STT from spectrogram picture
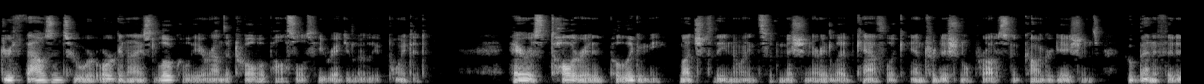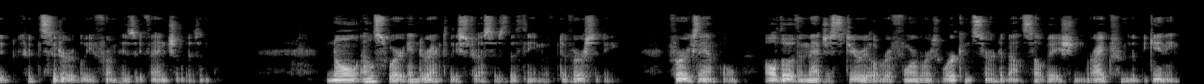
drew thousands who were organized locally around the twelve apostles he regularly appointed. Harris tolerated polygamy, much to the annoyance of missionary-led Catholic and traditional Protestant congregations who benefited considerably from his evangelism. Noll elsewhere indirectly stresses the theme of diversity. For example, Although the magisterial reformers were concerned about salvation right from the beginning,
